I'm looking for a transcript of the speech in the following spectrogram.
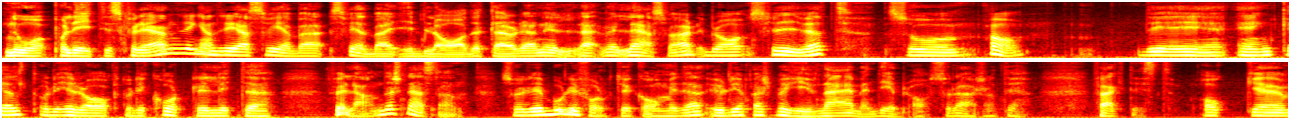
nå politisk förändring. Andreas Svedberg, Svedberg i bladet där och den är läsvärd, bra skrivet. Så ja, det är enkelt och det är rakt och det är kort. Det är lite för nästan. Så det borde ju folk tycka om i det, ur det perspektivet. Nej, men det är bra sådär så att det faktiskt. Och eh,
